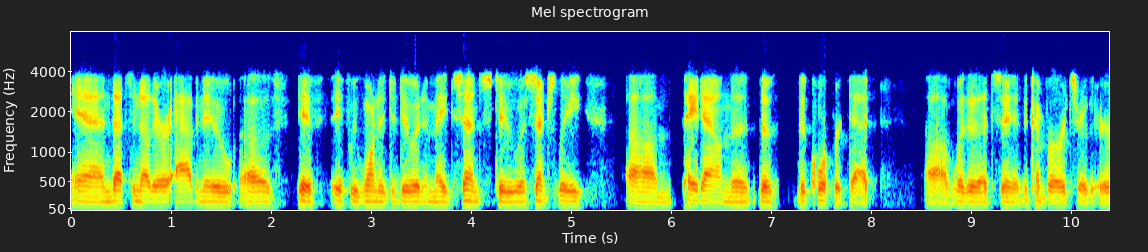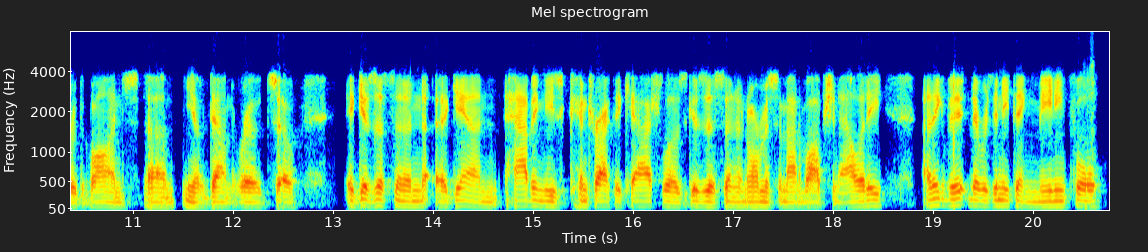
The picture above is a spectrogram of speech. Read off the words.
and that's another avenue of if we wanted to do it, it made sense to essentially um, pay down the corporate debt, uh, whether that's uh, the converts or the bonds, um, you know, down the road. So it gives us an... Again, having these contracted cash flows gives us an enormous amount of optionality. I think if there was anything meaningful,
